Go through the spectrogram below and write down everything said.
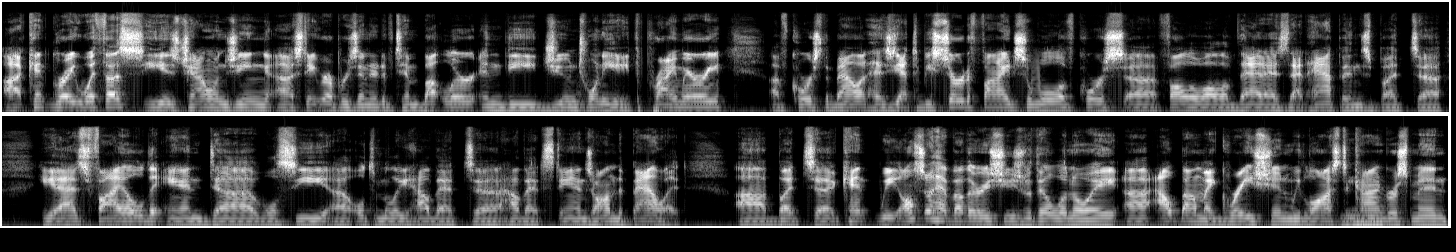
Uh, Kent Gray with us. He is challenging uh, State Representative Tim Butler in the June 28th primary. Of course, the ballot has yet to be certified, so we'll of course uh, follow all of that as that happens. But uh, he has filed, and uh, we'll see uh, ultimately how that uh, how that stands on the ballot. Uh, but uh, Kent, we also have other issues with Illinois uh, outbound migration. We lost a Mhm. congressman.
